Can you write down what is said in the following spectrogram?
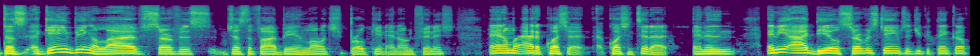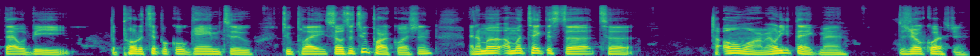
does a game being a live service justify being launched broken and unfinished? And I'm gonna add a question a question to that. And then any ideal service games that you could think of that would be the prototypical game to to play. So it's a two part question, and I'm gonna I'm gonna take this to to to Omar, man. What do you think, man? This is your question.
